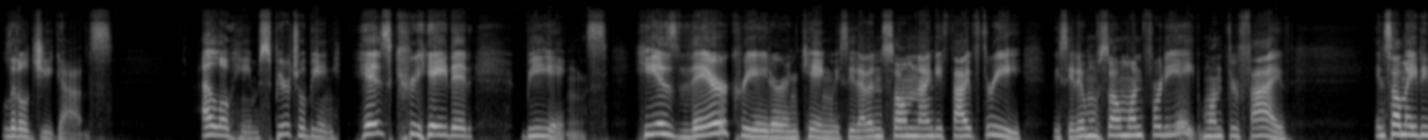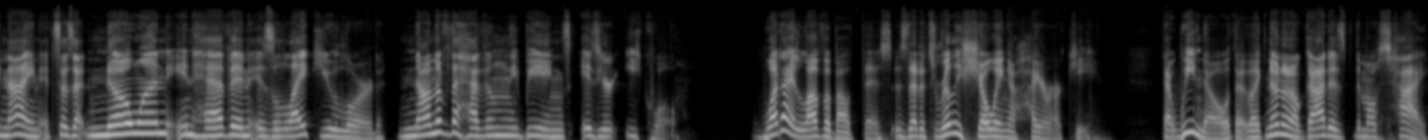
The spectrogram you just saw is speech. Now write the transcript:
little g gods. Elohim, spiritual being, his created beings. He is their creator and king. We see that in Psalm 95 3. We see it in Psalm 148 1 through 5. In Psalm 89, it says that no one in heaven is like you, Lord. None of the heavenly beings is your equal. What I love about this is that it's really showing a hierarchy that we know that, like, no, no, no, God is the most high.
